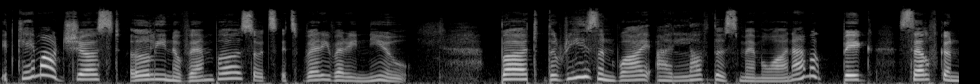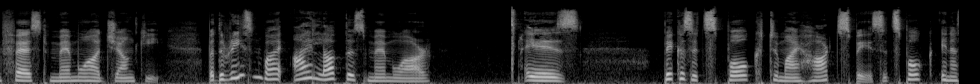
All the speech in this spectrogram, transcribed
It came out just early November, so it's it's very very new. But the reason why I love this memoir, and I'm a big self confessed memoir junkie, but the reason why I love this memoir is because it spoke to my heart space. It spoke in a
